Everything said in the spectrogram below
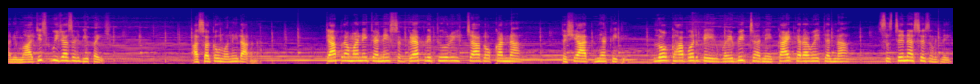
आणि माझीच पूजा झाली पाहिजे. असा तो म्हणू लागला. त्याप्रमाणे त्याने सगळ्या पृथ्वीच्या लोकांना तशी आज्ञा केली. लोक घाबरले वैभीत झाले. काय करावे त्यांना? सुचेनासे झाले.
